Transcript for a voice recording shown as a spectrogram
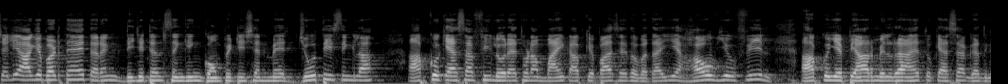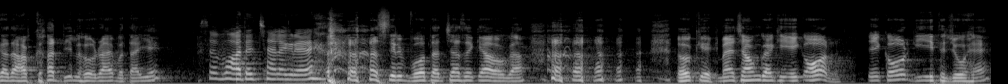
चलिए आगे बढ़ते हैं तरंग डिजिटल सिंगिंग कंपटीशन में। ज्योति सिंगला आपको कैसा फील हो रहा है? थोड़ा माइक आपके पास है तो बताइए हाउ यू फील आपको ये प्यार मिल रहा है तो कैसा गदगद आपका दिल हो रहा है बताइए। सर बहुत अच्छा लग रहा है। सिर्फ़ बहुत अच्छा से क्या होगा? ओके okay, मैं चाहूँगा कि एक और एक और गीत जो है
